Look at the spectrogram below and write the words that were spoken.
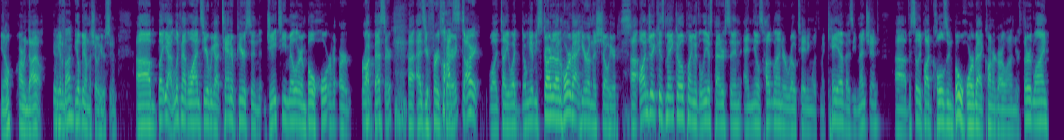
You know, Harman Dayal. Gonna be him- fun. He'll be on the show here soon. Um, but yeah, looking at the lines here, we got Tanner Pearson, JT Miller, and Bo Hor- or Brock Boeser uh, as your first Hot pairing. start. Well, I tell you what, don't get me started on Horvat here on this show here. Uh, Andrei Kuzmenko playing with Elias Pettersson and Nils Höglander rotating with Mikheyev, as he mentioned. Uh, Vasily Podkolzin, Bo Horvat, Conor Garland on your third line.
